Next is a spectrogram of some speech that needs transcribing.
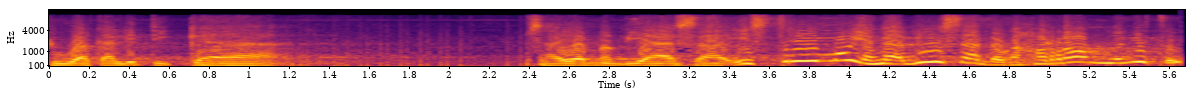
dua kali tiga. Saya membiasa, istrimu ya nggak bisa dong, haram begitu.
